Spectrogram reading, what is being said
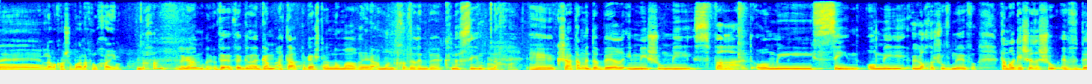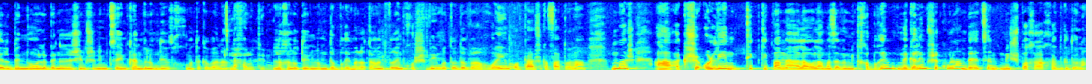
אה, למקום שבו אנחנו חיים. נכון, לגמרי. ו- וגם אתה פגשת, נאמר, אה, המון חברים בכנסים. נכון. אה, כשאתה מדבר עם מישהו מספרד, או מסין, או מלא חשוב מאיפה, אתה מרגיש איזשהו הבדל בינו לבין אנשים שנמצאים כאן ולומדים את חוכמת הקבלה? לחלוטין. לחלוטין, לא מדברים על אותם הדברים, חושבים אותו דבר, רואים אותה השקפת עולם. ממש, כשעולים טיפ-טיפה מעל העולם הזה ומתחברים, מגלים שכולם בעצם משפחה אחת גדולה.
